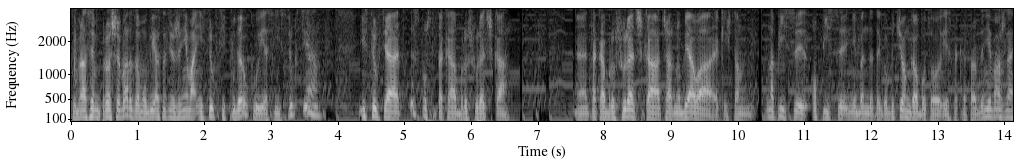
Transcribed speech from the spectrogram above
Tym razem, proszę bardzo, mówiłem ostatnio, że nie ma instrukcji w pudełku. Jest instrukcja. Instrukcja to jest po prostu taka broszureczka. E, Taka broszureczka czarno-biała, jakieś tam napisy, opisy. Nie będę tego wyciągał, bo to jest tak naprawdę nieważne.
